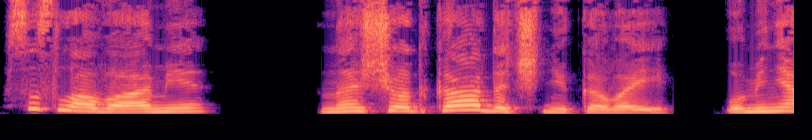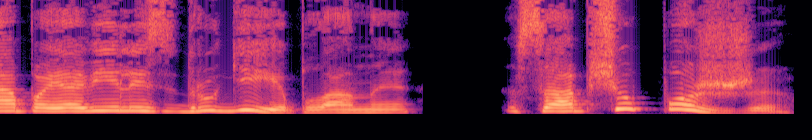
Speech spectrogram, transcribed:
со словами «Насчет Кадочниковой у меня появились другие планы. Сообщу позже».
